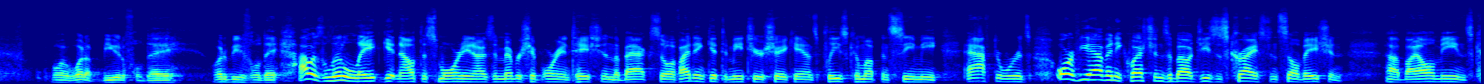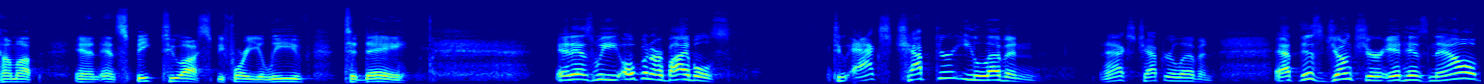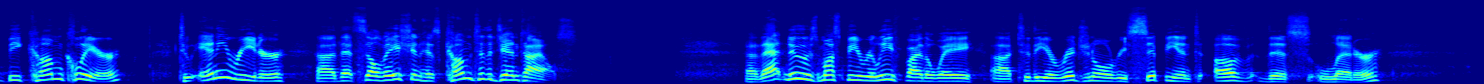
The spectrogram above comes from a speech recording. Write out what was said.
boy, what a beautiful day. What a beautiful day. I was a little late getting out this morning. I was in membership orientation in the back. So if I didn't get to meet you or shake hands, please come up and see me afterwards. Or if you have any questions about Jesus Christ and salvation, uh, by all means, come up and, and speak to us before you leave today. And as we open our Bibles to Acts chapter 11, Acts chapter 11, at this juncture, it has now become clear to any reader uh, that salvation has come to the Gentiles. Uh, that news must be relief, by the way, uh, to the original recipient of this letter.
